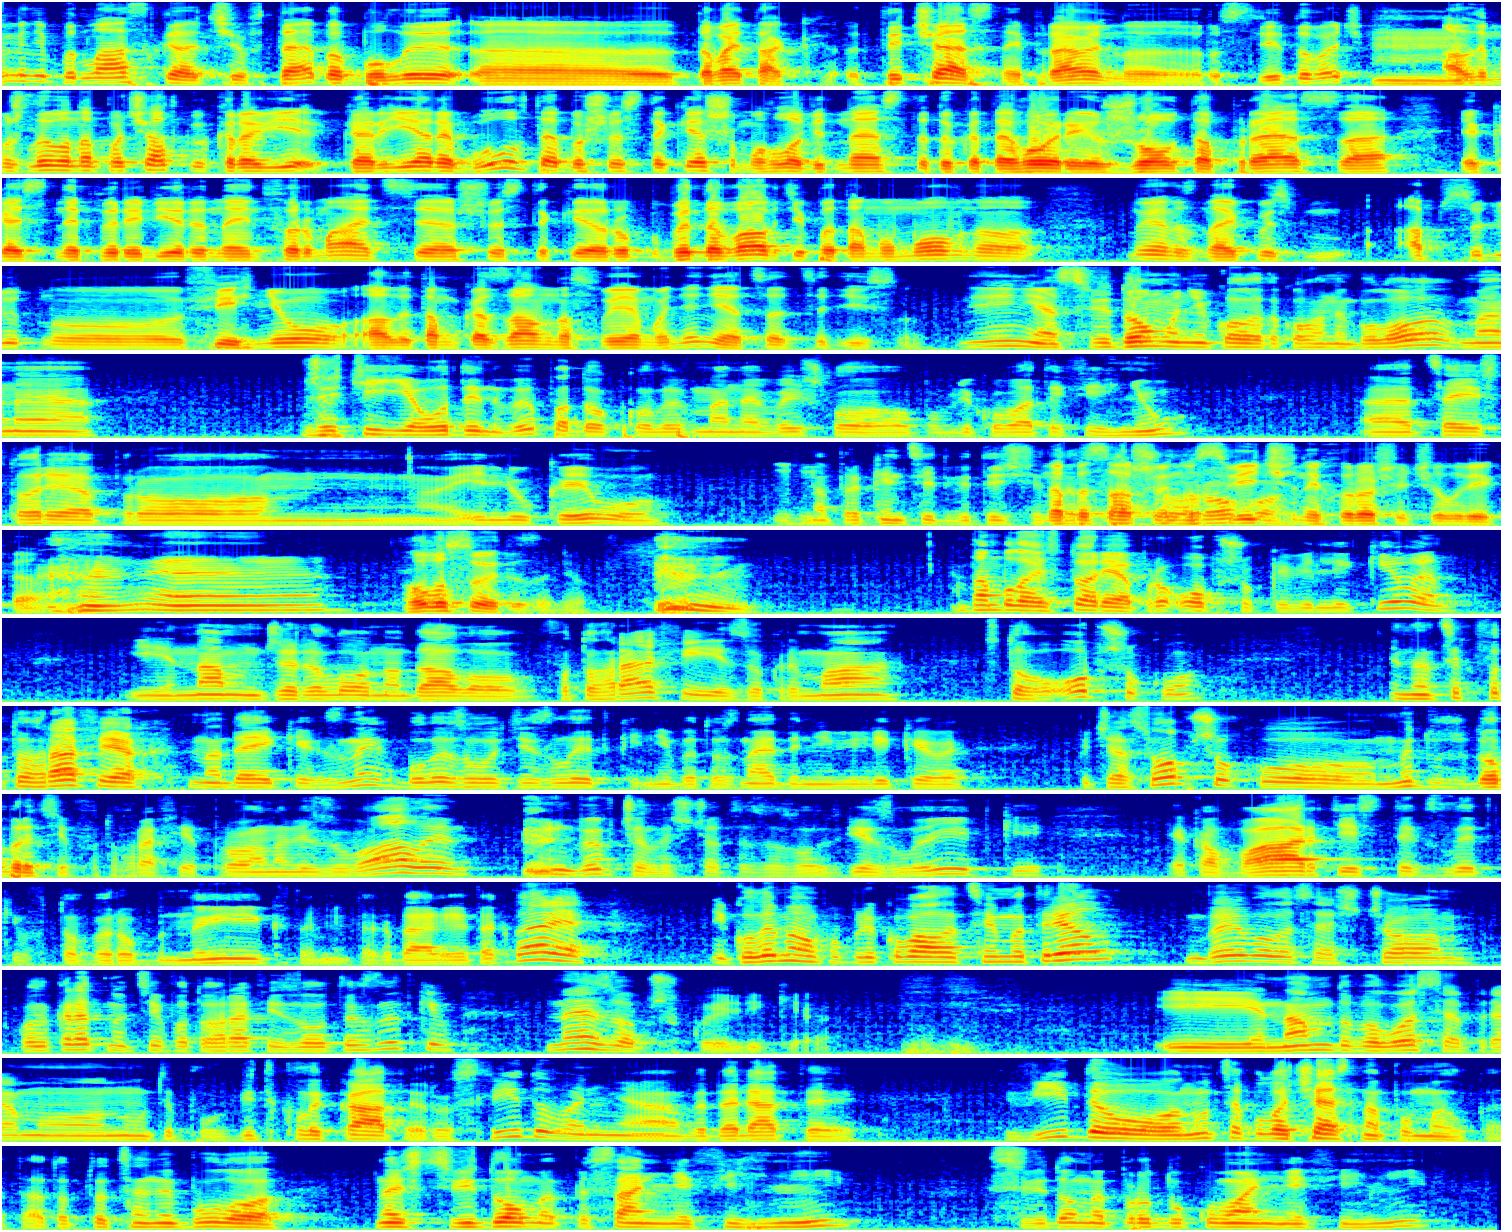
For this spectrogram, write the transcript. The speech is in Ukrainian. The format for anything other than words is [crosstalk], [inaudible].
Мені, будь ласка, чи в тебе були. Е, давай так, ти чесний, правильно, розслідувач, Мгм. але можливо на початку кар'є- кар'єри було в тебе щось таке, що могло віднести до категорії жовта преса, якась неперевірена інформація, щось таке роб- видавав, типу там умовно, ну я не знаю, якусь м, абсолютну фігню, але там казав на своєму, ні, ні, це, це дійсно. Ні, ні, свідомо ніколи такого не було. В мене в житті є один випадок, коли в мене вийшло опублікувати фігню. Е, Це історія про м, Іллю Киву Мгм. наприкінці 2020 Написав, що він року. освічений, хороший чоловік, так? Е, [laughs] Голосуйте за нього. [clears throat] Там була історія про обшуки в Іллі Киви, і нам джерело надало фотографії, зокрема, з того обшуку. І на цих фотографіях, на деяких з них, були золоті злитки, нібито знайдені в Іллі Киви під час обшуку. Ми дуже добре ці фотографії проаналізували, [clears throat] вивчили, що це за золоті злитки, яка вартість тих злитків, хто виробник там, і так далі. І так далі. І коли ми опублікували цей матеріал, виявилося, що конкретно ці фотографії золотих злитків не з обшуку ліків. І нам довелося прямо, ну, типу, відкликати розслідування, видаляти відео. Ну, це була чесна помилка. Та? Тобто це не було знаєш, свідоме писання фігні, свідоме продукування фігні.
